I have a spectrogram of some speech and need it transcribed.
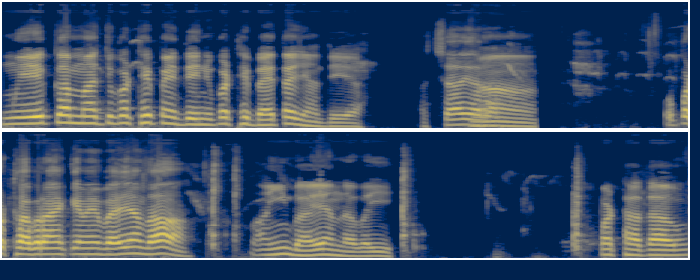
ਉਹ ਇਹ ਕੰਮਾਂ ਚ ਪੱਠੇ ਪੈਂਦੇ ਨਹੀਂ ਪੱਠੇ ਬਹਿਤਾ ਜਾਂਦੇ ਆ। ਅੱਛਾ ਯਾਰ। ਹਾਂ। ਉਹ ਪੱਠਾ ਫਿਰ ਐ ਕਿਵੇਂ ਬਹਿ ਜਾਂਦਾ? ਆਈ ਬਹਿ ਜਾਂਦਾ ਬਾਈ। ਪੱਠਾ ਤਾਂ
